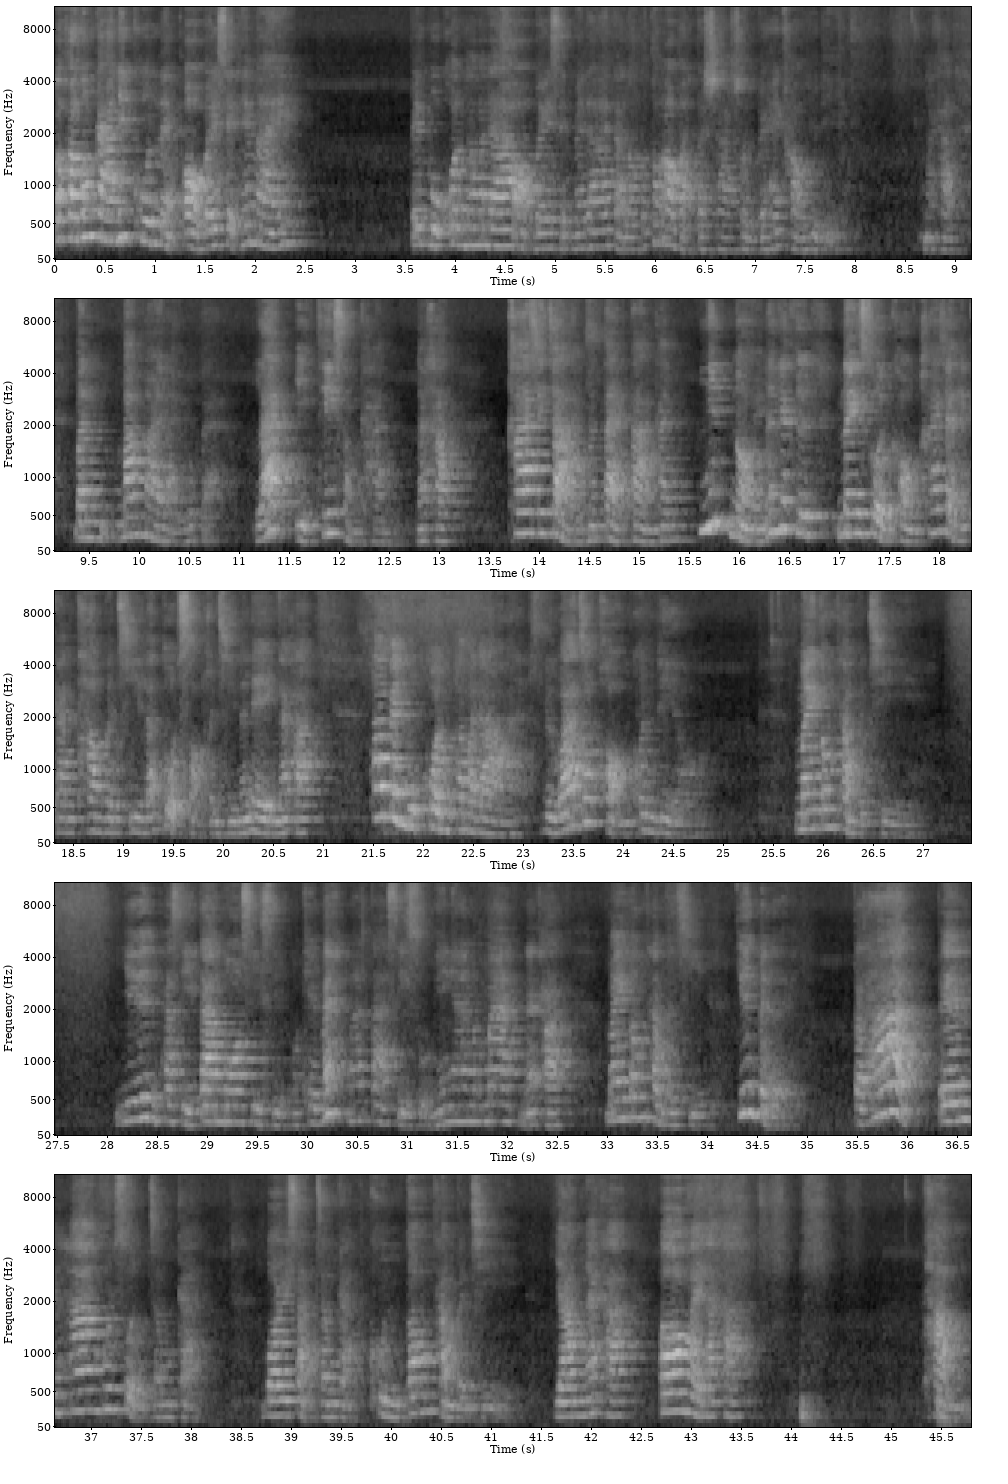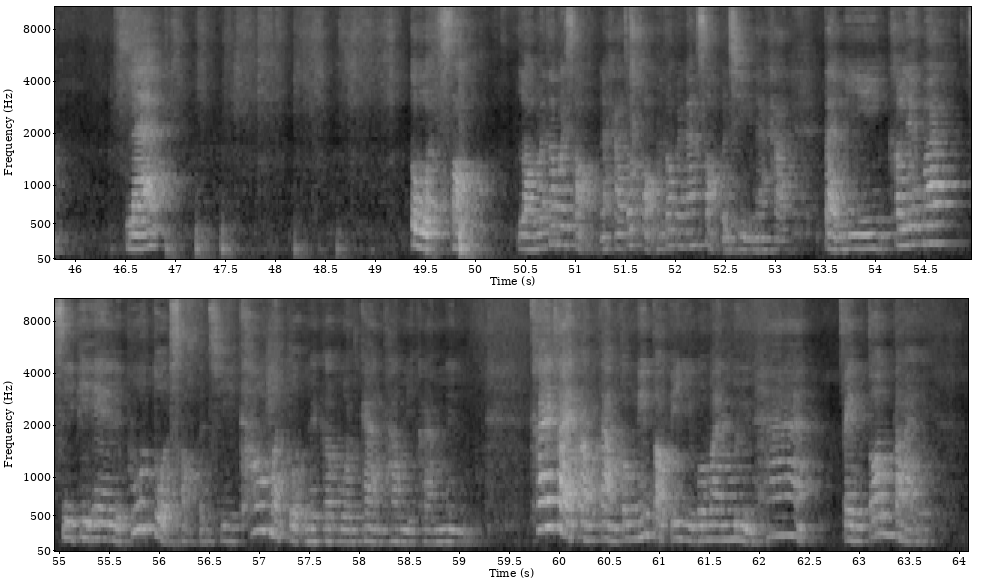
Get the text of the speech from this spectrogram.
ว่าเขาต้องการให้คุณเนี่ยออกใบเสร็จให้ไหม เป็นบุคคลธรรมดาออกใบเสร็จไม่ได้ แต่เราก็ต้องเอาบัตรประชาชนไปให้เขาอยู่ดีนะคะ มันมากมายหลายรูปแบบ และอีกที่สำคัญนะคะ ค่าใช้จ่ายมันแตกต่างกันนิดหน่อยนั่นก็คือในส่วนของค่าใช้จ่ายในการทำบัญชีและตรวจสอบบัญชีนั่นเองนะคะ ถ้าเป็นบุคคลธรรมดาหรือว่าเจ้าของคนเดียว ไม่ต้องทำบัญชี ยื่นภาษีตามม .40 โอเคไหมมาตรา 40 ง่ายๆ มาก ๆ นะคะ ไม่ต้องทำบัญชียื่นไปเลย แต่ถ้าเป็นห้างหุ้นส่วนจำกัด บริษัทจำกัดคุณต้องทำบัญชี ย้ำนะคะ ต้องเลยนะคะทำและตรวจสอบ เราไม่ต้องไปสอบนะคะ เจ้าของไม่ต้องไปนั่งสอบบัญชีนะคะ แต่มีเขาเรียกว่า CPA หรือผู้ตรวจสอบบัญชีเข้ามาตรวจในกระบวนการทำอีกครั้งหนึ่ง ค่าใช้จ่ายต่ำๆตรงนี้ต่อปีอยู่ประมาณ 1 5ื่นเป็นต้นไป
